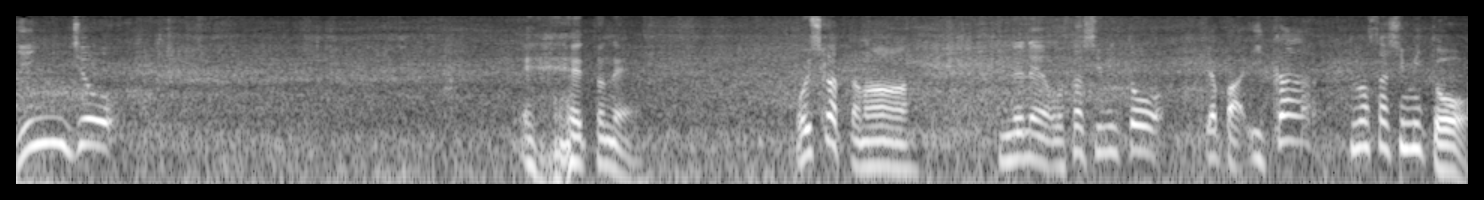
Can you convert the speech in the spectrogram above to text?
銀醸えーっとね美味しかったな。でねお刺身とやっぱイカの刺身と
